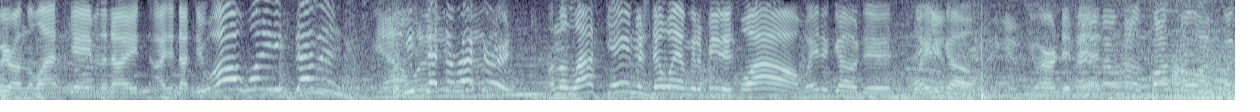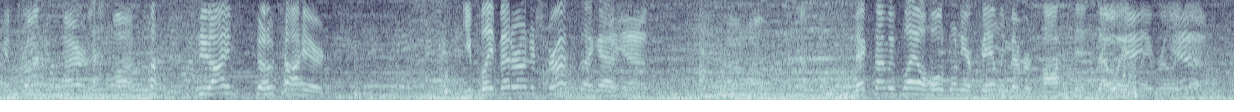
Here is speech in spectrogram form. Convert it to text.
We were on the last game of the night. I did not do. Oh, 187! Yeah, he set the record on the last game. There's no way I'm gonna beat it. Wow, way to go, dude. Way to you. go. Thank you. You earned it, man. I don't know how it's possible. I'm fucking drunk and tired as fuck. Dude, I am so tired. You play better under stress, I I guess. I don't know. Next time we play, I'll hold one of your family members hostage. That way, I Okay, play really yeah. Uh,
